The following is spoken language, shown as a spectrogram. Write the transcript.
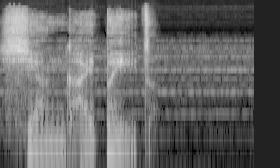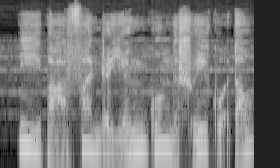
掀开被子。一把泛着荧光的水果刀，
